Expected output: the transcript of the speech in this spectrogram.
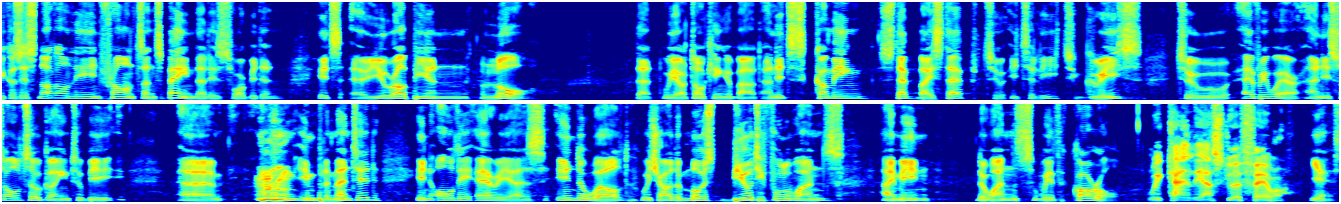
because it's not only in France and Spain that is forbidden, it's a European law that we are talking about. And it's coming step by step to Italy, to Greece, to everywhere. And it's also going to be um, implemented in all the areas in the world which are the most beautiful ones. I mean, the ones with coral. We kindly ask you a favor Yes.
